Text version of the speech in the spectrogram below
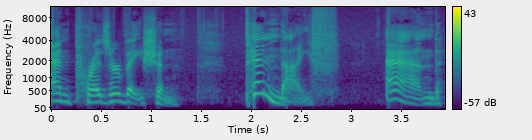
and Preservation. Penknife and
